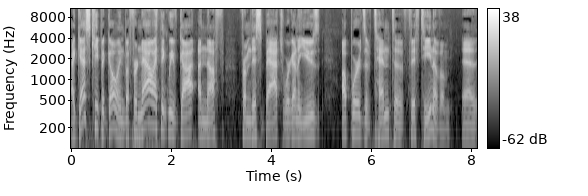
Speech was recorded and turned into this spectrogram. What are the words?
I guess keep it going. But for now, I think we've got enough from this batch. We're going to use upwards of 10 to 15 of them. Uh,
